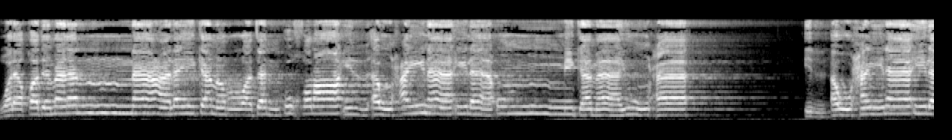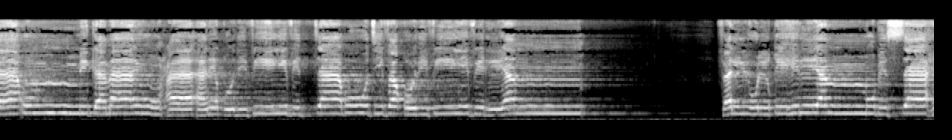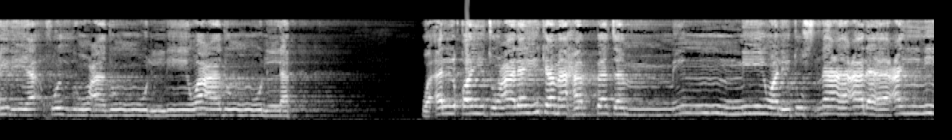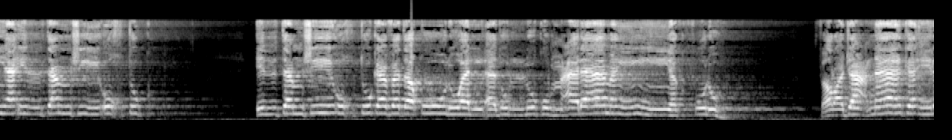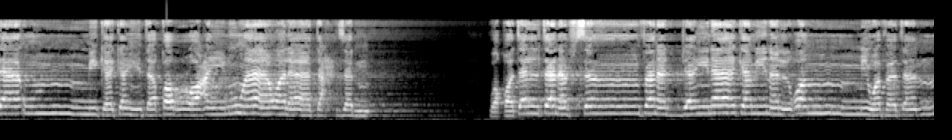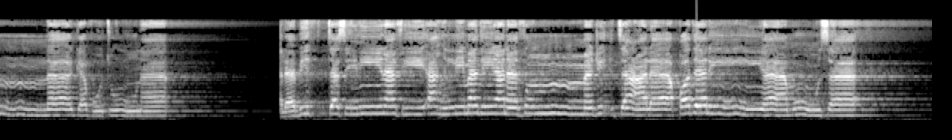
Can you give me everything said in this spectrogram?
ولقد مننا عليك مرة أخرى إذ أوحينا إلى أمك ما يوحى إذ أوحينا إلى أمك ما يوحى أن اقذفيه في التابوت فاقذفيه في اليم فليلقه اليم بالساحل يأخذه عدو لي وعدو له. وألقيت عليك محبة مني ولتصنع على عيني إذ تمشي أختك إذ تمشي أختك فتقول هل أدلكم على من يكفله؟ فرجعناك إلى أمك كي تقر عينها ولا تحزن. وقتلت نفسا فنجيناك من الغم وفتناك فتونا. لبثت سنين في أهل مدين ثم جئت على قدر يا موسى.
